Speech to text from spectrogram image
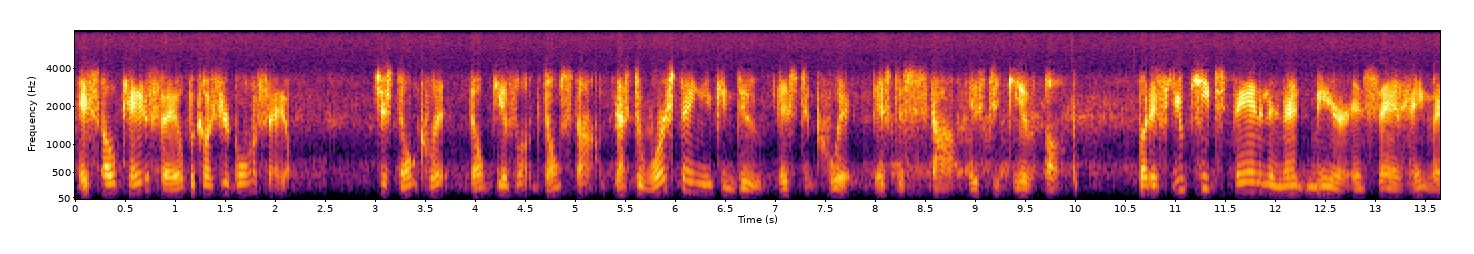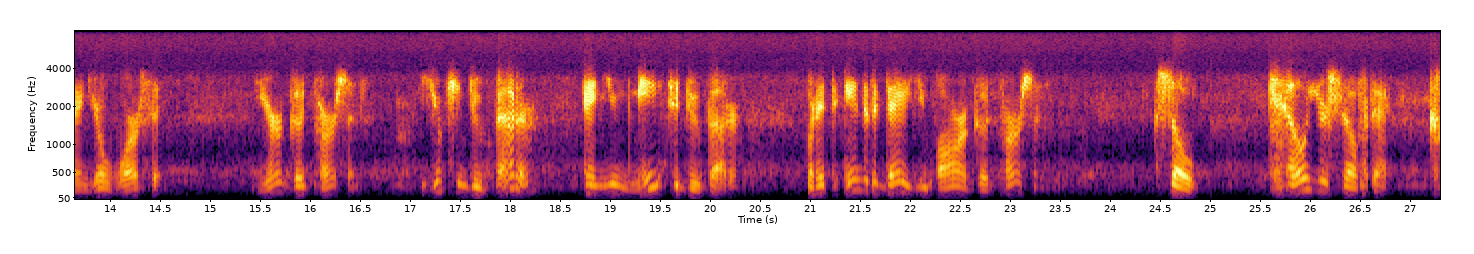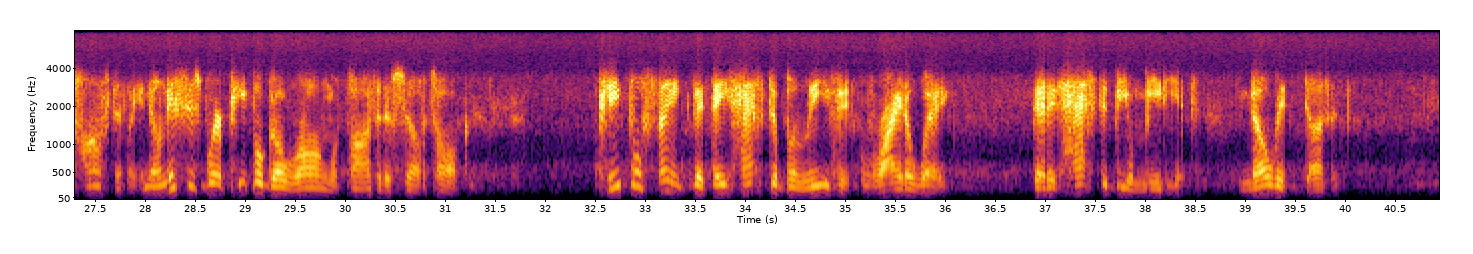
It's okay to fail because you're going to fail. Just don't quit. Don't give up. Don't stop. That's the worst thing you can do is to quit, is to stop, is to give up. But if you keep standing in that mirror and saying, hey, man, you're worth it, you're a good person. You can do better and you need to do better. But at the end of the day, you are a good person. So tell yourself that constantly. You know, this is where people go wrong with positive self talk. People think that they have to believe it right away, that it has to be immediate. No, it doesn't.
